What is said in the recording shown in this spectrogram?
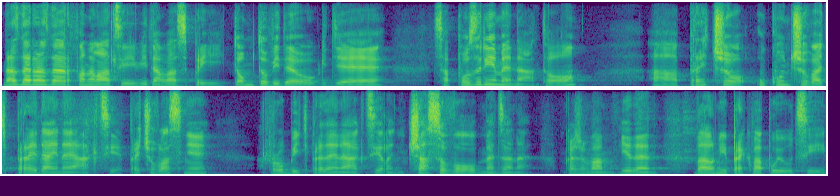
Nazdar, nazdar, faneláci, vítam vás pri tomto videu, kde sa pozrieme na to, a prečo ukončovať predajné akcie. Prečo vlastne robiť predajné akcie len časovo obmedzené. Ukážem vám jeden veľmi prekvapujúci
